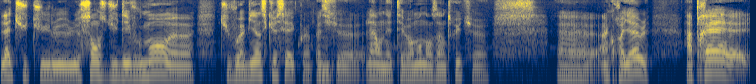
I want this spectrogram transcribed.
Là, tu, tu le, le sens du dévouement, euh, tu vois bien ce que c'est, quoi. Parce Mmh. que là, on était vraiment dans un truc euh, euh, incroyable. Après,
